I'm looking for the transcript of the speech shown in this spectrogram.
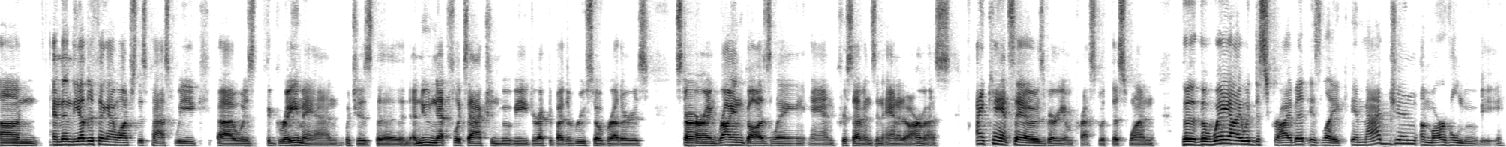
Um, and then the other thing I watched this past week uh, was The Gray Man, which is the a new Netflix action movie directed by the Russo brothers, starring Ryan Gosling and Chris Evans and Ana de Armas. I can't say I was very impressed with this one. The the way I would describe it is like imagine a Marvel movie,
